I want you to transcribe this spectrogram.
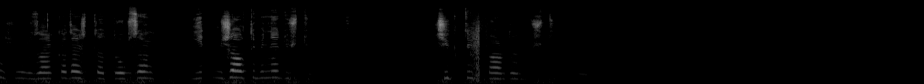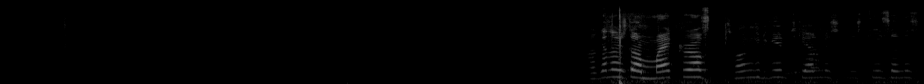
İyileşiyoruz arkadaşlar. 90 76 bine düştük. Çıktık pardon düştük diyorum. Arkadaşlar Minecraft Hunger Games gelmesini istiyorsanız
